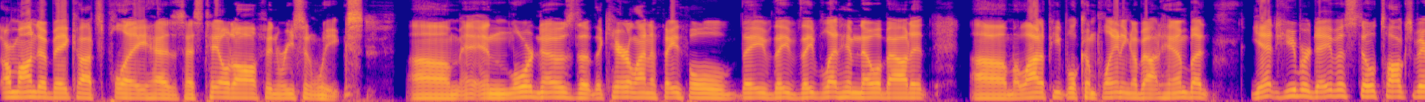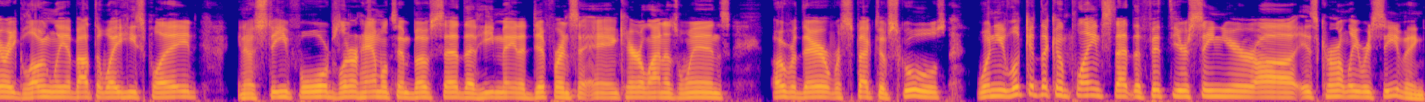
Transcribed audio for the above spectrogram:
Armando Bacot's play has has tailed off in recent weeks. Um, and, and, Lord knows the, the Carolina faithful they've they've they've let him know about it. Um, a lot of people complaining about him, but yet Hubert Davis still talks very glowingly about the way he's played. You know, Steve Forbes, Leonard Hamilton both said that he made a difference in Carolina's wins over their respective schools. When you look at the complaints that the fifth year senior uh, is currently receiving,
